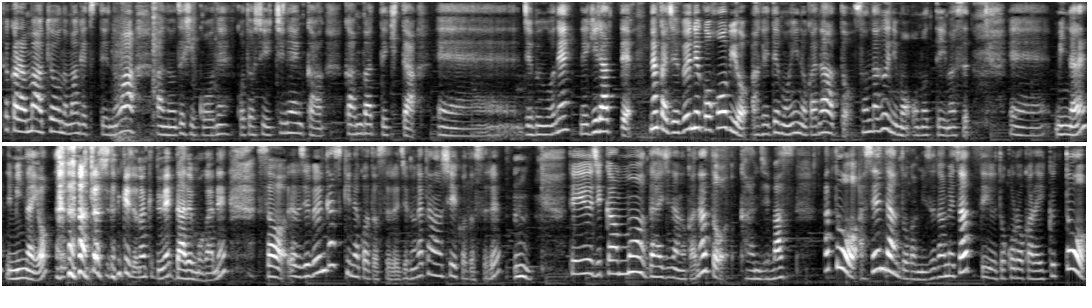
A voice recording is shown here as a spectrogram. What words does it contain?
だからまあ今日の満月っていうのはあのぜひこうね今年1年間頑張ってきた、えー、自分をねねぎらってなんか自分にご褒美をあげてもいいのかなとそんな風にも思っています、えー、みんなねみんなよ。私だけじゃなくてね誰もがね。そう。でも自分が好きなことする。自分が楽しいことする、うん、っていう時間も大事なのかなと感じます。あとアセンダントが水亀座っていうところからいくと,、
